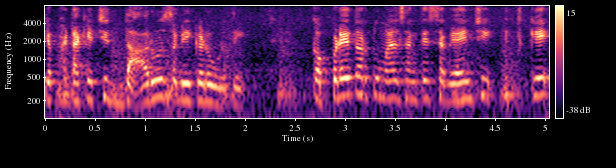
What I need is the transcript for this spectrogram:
त्या फटाक्याची दारू सगळीकडे उडते. कपडे तर तुम्हाला सांगते सगळ्यांची इतके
